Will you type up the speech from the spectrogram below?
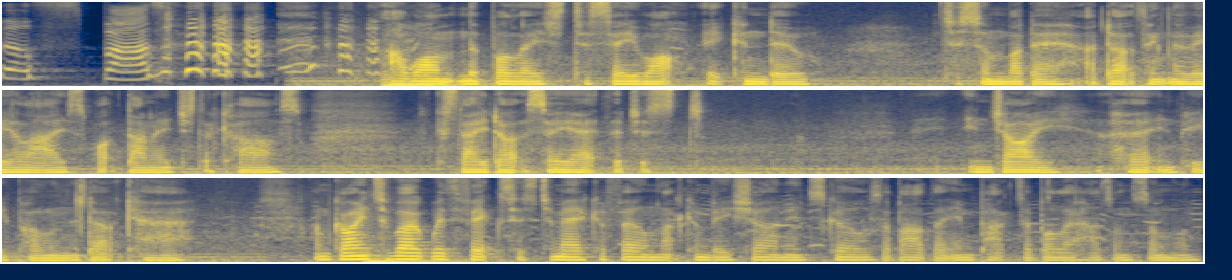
Little spaz. I want the bullies to see what it can do to somebody. I don't think they realise what damage they cause because they don't see it, they just enjoy hurting people and they don't care. I'm going to work with fixers to make a film that can be shown in schools about the impact a bully has on someone.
